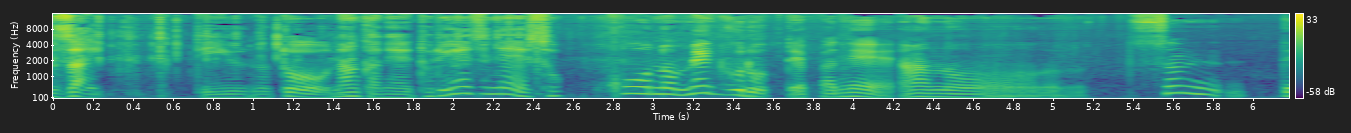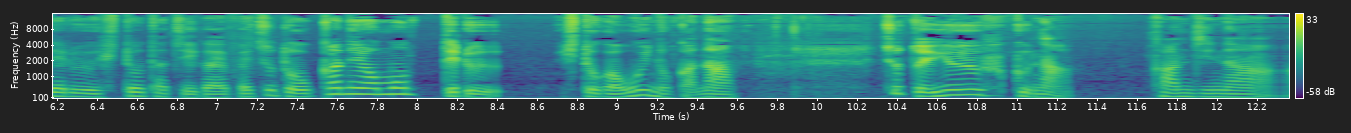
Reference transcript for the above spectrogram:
うざいっていうのと、なんかね、とりあえずね、そこの目黒ってやっぱね、あの、住んでる人たちがやっぱりちょっとお金を持ってる人が多いのかな。ちょっと裕福な感じな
